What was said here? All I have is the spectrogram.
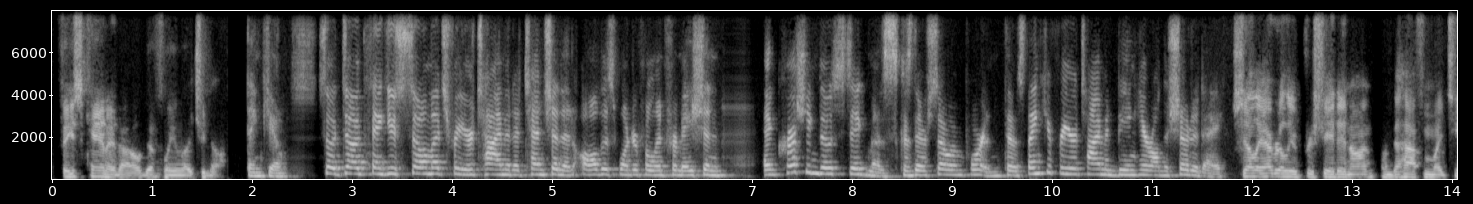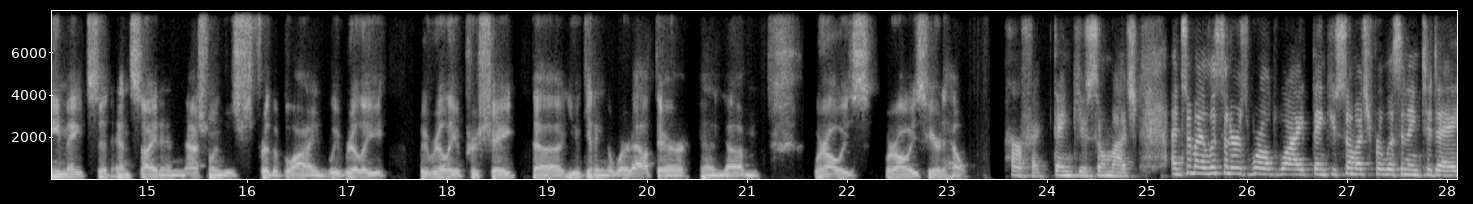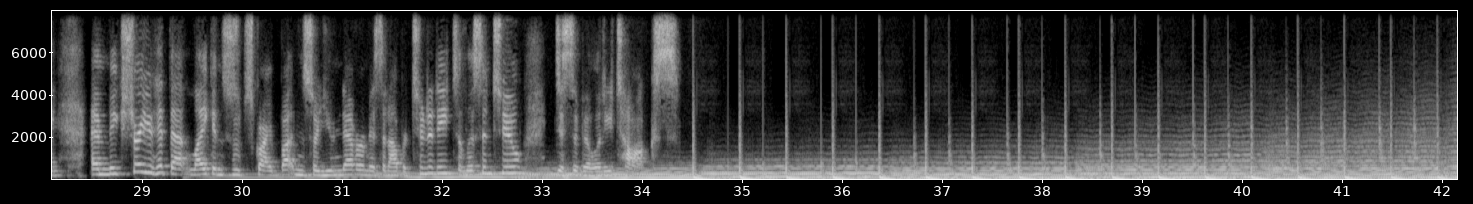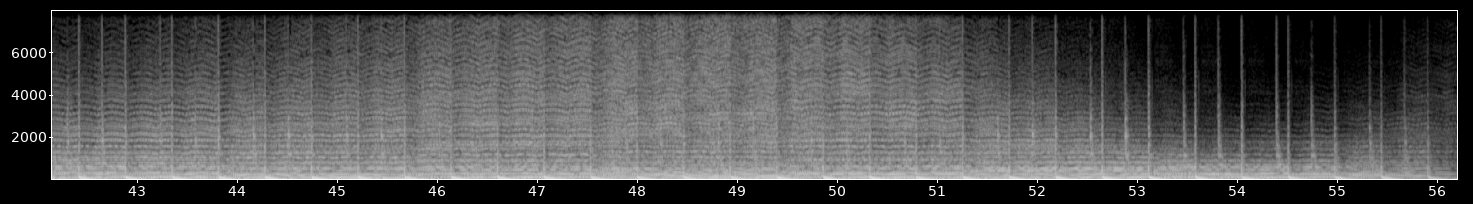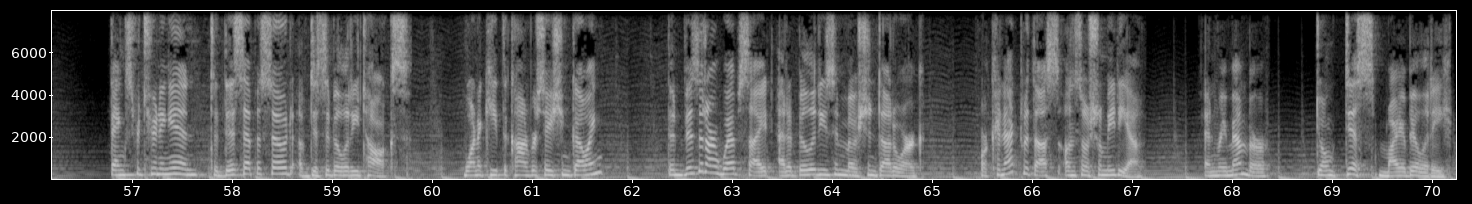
face Canada, I'll definitely let you know. Thank you. So, Doug, thank you so much for your time and attention and all this wonderful information and crushing those stigmas because they're so important. So, thank you for your time and being here on the show today. Shelley, I really appreciate it on, on behalf of my teammates at NSITE and National Industries for the Blind. We really, we really appreciate uh, you getting the word out there, and um, we're always we're always here to help. Perfect. Thank you so much. And to my listeners worldwide, thank you so much for listening today. And make sure you hit that like and subscribe button so you never miss an opportunity to listen to Disability Talks. Thanks for tuning in to this episode of Disability Talks. Want to keep the conversation going? Then visit our website at abilitiesinmotion.org or connect with us on social media. And remember, don't diss my ability.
